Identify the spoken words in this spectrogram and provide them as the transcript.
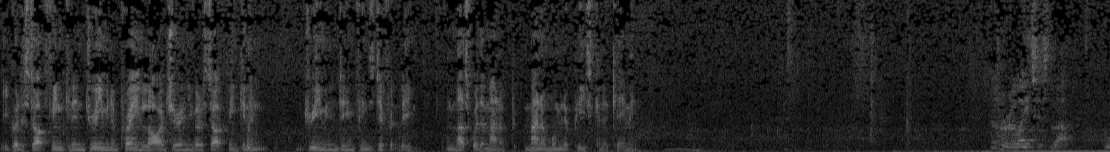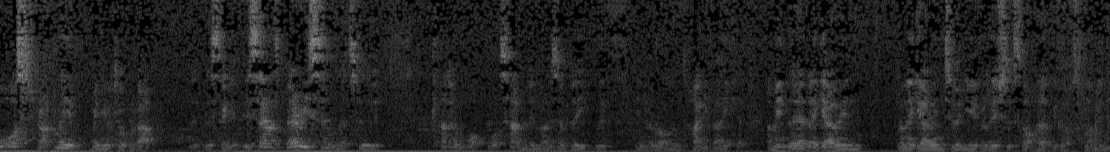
you've got to start thinking and dreaming and praying larger, and you've got to start thinking and dreaming and doing things differently. And that's where the man, of, man and woman of peace kind of came in. Kind of related to that, what struck me when you were talking about this thing, it sounds very similar to kind of what, what's happened in Mozambique with you know Rolland Heidi Baker. I mean, there they go in when they go into a new village that's not heard the gospel. I mean,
